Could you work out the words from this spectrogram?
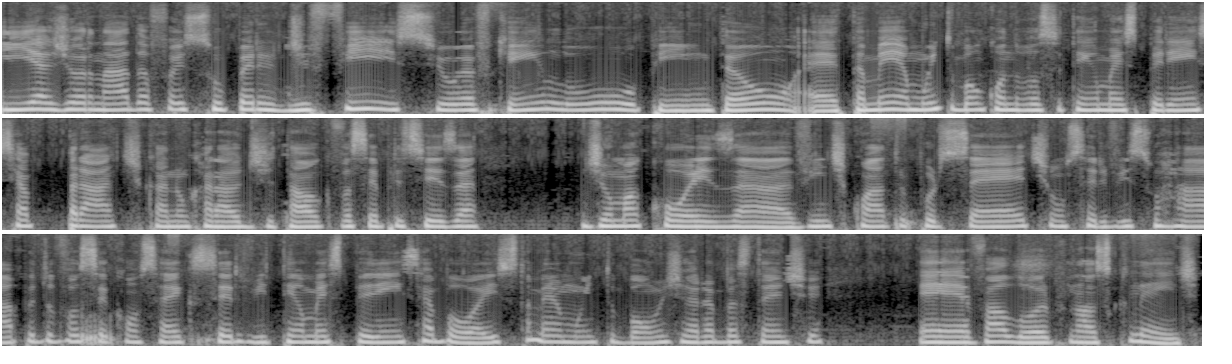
e a jornada foi super difícil, eu fiquei em loop. Então, é, também é muito bom quando você tem uma experiência prática no canal digital que você precisa de uma coisa 24 por 7, um serviço rápido, você consegue servir, ter uma experiência boa. Isso também é muito bom e gera bastante é, valor para o nosso cliente.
